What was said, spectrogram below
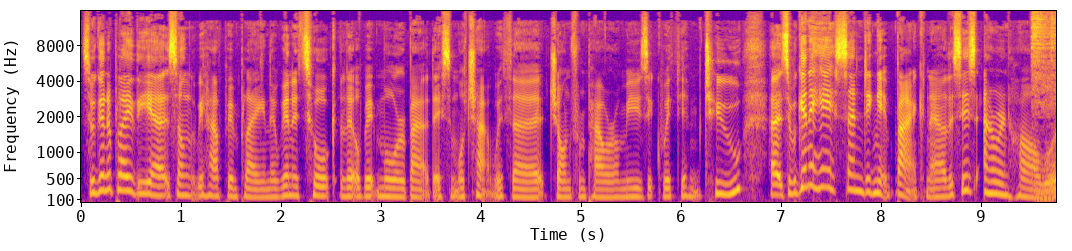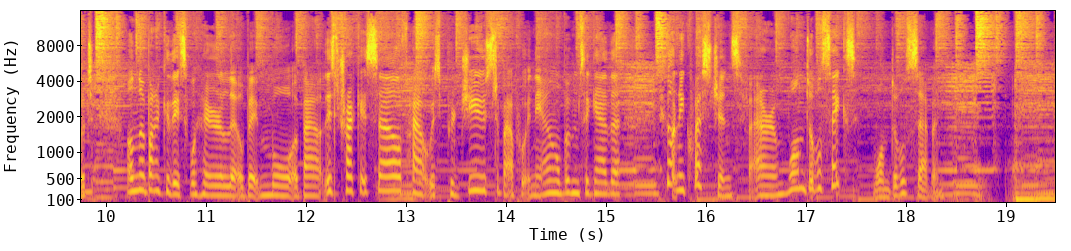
So we're going to play the uh, song that we have been playing. Then we're going to talk a little bit more about this, and we'll chat with uh, Jon from Power on Music with him too. Uh, so we're going to hear "Sending It Back" now. This is Aaron Harwood. On the back of this, we'll hear a little bit more about this track itself, how it was produced, about putting the album together. If you've got any questions for Aaron, 166 177.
